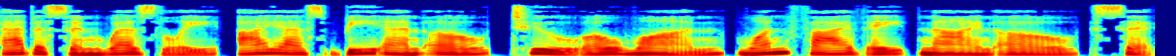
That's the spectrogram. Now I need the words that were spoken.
Addison Wesley, ISBN 0-201-15890-6.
